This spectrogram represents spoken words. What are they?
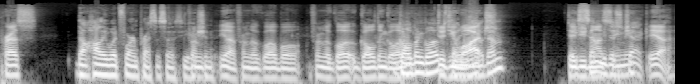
Press The Hollywood Foreign Press from Association. yeah from the global from the Glo- Golden Globe. Golden Globes. Did you Don't know watch? them? Did They you not me see me? check. Yeah.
